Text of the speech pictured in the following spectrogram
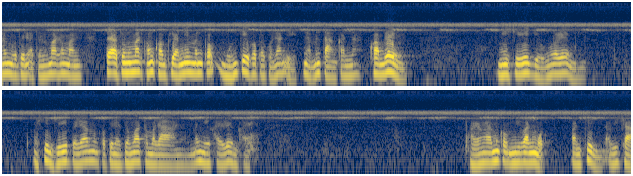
นั้นมันเป็นอัตโนมัติของมัน แต่อัตโนมัติของความเพียรนี้มันก็หมุนติ้วเข้าไปกว่านั้นอีกเนี่ยมันต่างกันนะความเร่ง มีชีวิตอยู่เมื่อเร่งสิ้นชีวิตไปแล้ว มันก็เป็นอัตโนมัติธรรมดาไม่มีใครเร่งใครพออย่างนั้นมันก็มีวันหมด วันสิ้นอวิชชา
